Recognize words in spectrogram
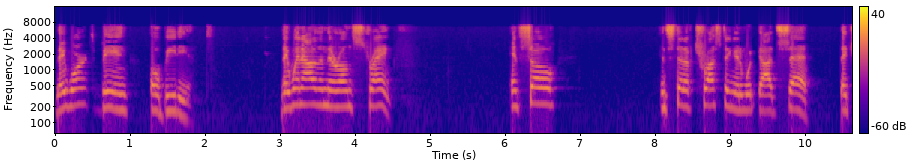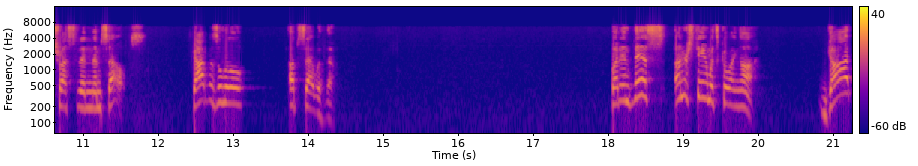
They weren't being obedient. They went out in their own strength. And so, instead of trusting in what God said, they trusted in themselves. God was a little upset with them. But in this, understand what's going on. God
